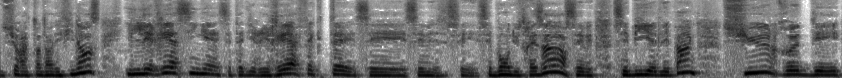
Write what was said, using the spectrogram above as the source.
surintendant des finances, il les réassignait, c'est-à-dire il réaffectait ses, bons du trésor, ses, billets de l'épargne, sur des,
